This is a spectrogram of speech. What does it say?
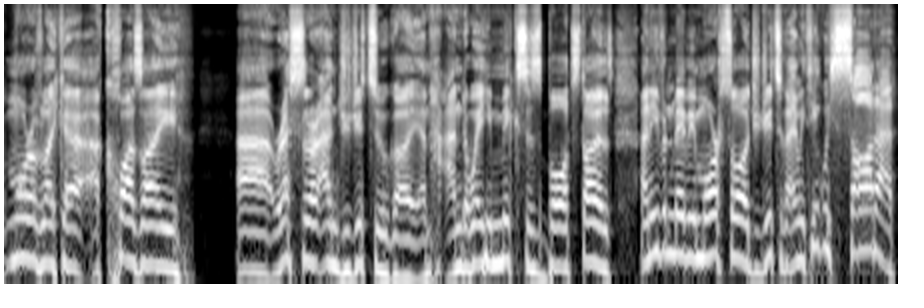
more of like a, a quasi uh, wrestler and jiu-jitsu guy and, and the way he mixes both styles and even maybe more so a jiu-jitsu guy. And we think we saw that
